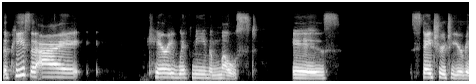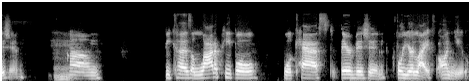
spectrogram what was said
the piece that I carry with me the most is stay true to your vision. Mm. Um, because a lot of people will cast their vision for your life on you.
